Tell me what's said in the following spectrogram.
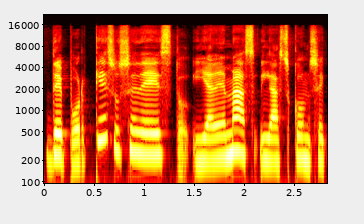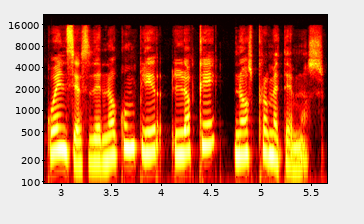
de por qué sucede esto y además las consecuencias de no cumplir lo que nos prometemos.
